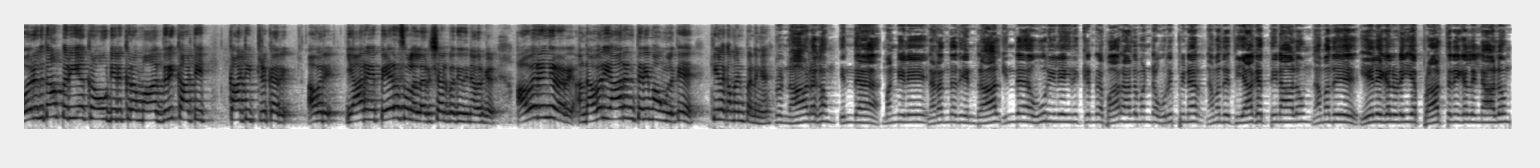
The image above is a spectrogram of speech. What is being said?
அவருக்கு தான் பெரிய கிரவுட் இருக்கிற மாதிரி காட்டி காட்டிட்டு இருக்காரு. அவர் யாரு? பேரை சொல்லல ரிஷால் பதியுதீன் அவர்கள். அவருங்கிறாரு. அந்த அவர் யாருன்னு தெரியுமா உங்களுக்கு? கீழே கமெண்ட் பண்ணுங்க. ஒரு நாடகம் இந்த மண்ணிலே நடந்தது என்றால் இந்த ஊரிலே இருக்கின்ற பாராளுமன்ற உறுப்பினர் நமது தியாகத்தினாலும் நமது ஏழைகளுடைய பிரார்த்தனைகளினாலும்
